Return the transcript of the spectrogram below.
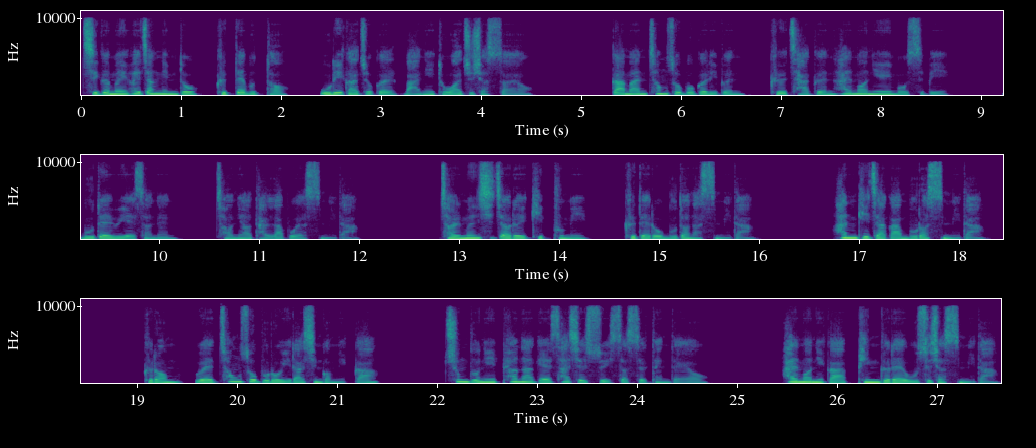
지금의 회장님도 그때부터 우리 가족을 많이 도와주셨어요. 까만 청소복을 입은 그 작은 할머니의 모습이 무대 위에서는 전혀 달라 보였습니다. 젊은 시절의 기품이 그대로 묻어놨습니다. 한 기자가 물었습니다. 그럼 왜 청소부로 일하신 겁니까? 충분히 편하게 사실 수 있었을 텐데요. 할머니가 빙그레 웃으셨습니다.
